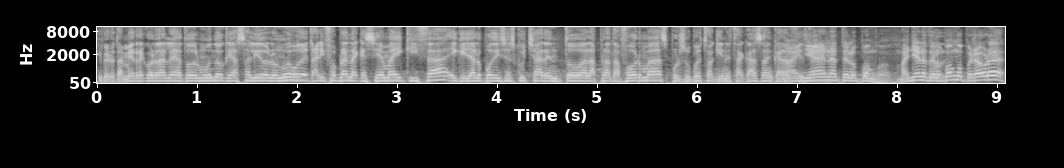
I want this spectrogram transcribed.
y pero también recordarles a todo el mundo que ha salido lo nuevo de Tarifa Plana que se llama Y Quizá y que ya lo podéis escuchar en todas las plataformas, por supuesto aquí en esta casa, en Canal Mañana te lo pongo, mañana te lo pongo, pero ahora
